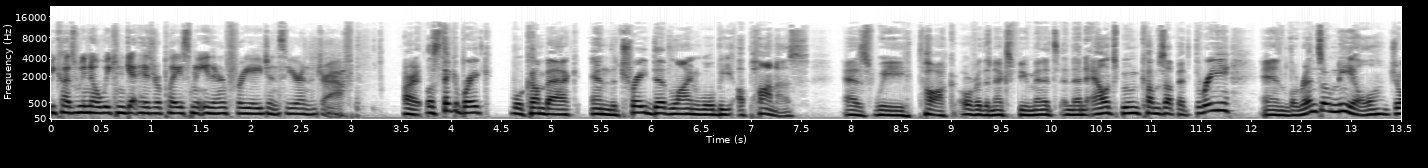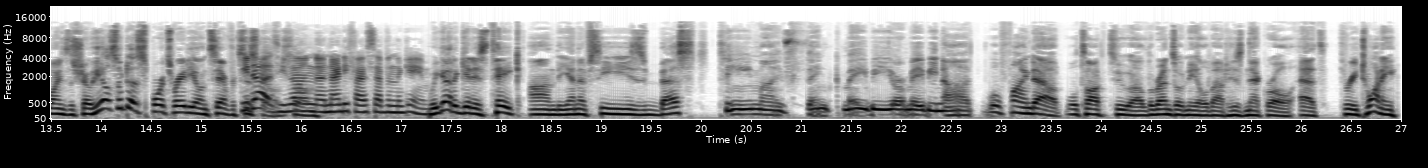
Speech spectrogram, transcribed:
because we know we can get his replacement either in free agency or in the draft. All right, let's take a break. We'll come back, and the trade deadline will be upon us as we talk over the next few minutes. And then Alex Boone comes up at three, and Lorenzo Neal joins the show. He also does sports radio in San Francisco. He does. He's so on uh, 95.7 The Game. We got to get his take on the NFC's best team, I think, maybe or maybe not. We'll find out. We'll talk to uh, Lorenzo Neal about his neck roll at 320.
